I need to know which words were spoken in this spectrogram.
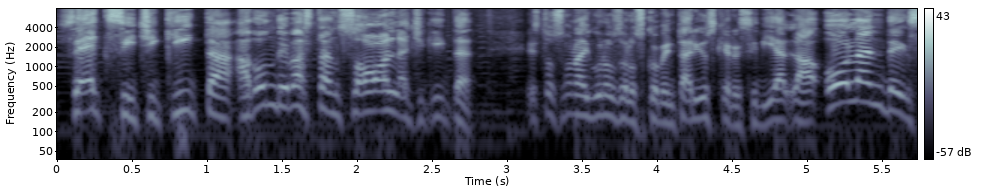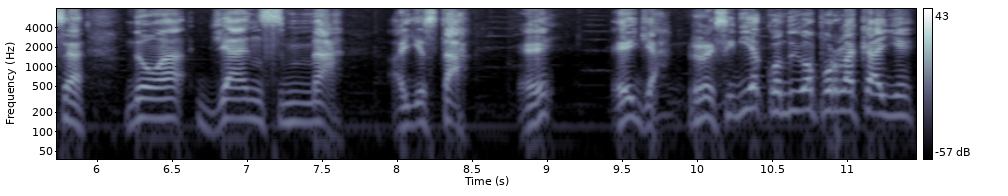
Sexy, chiquita. ¿A dónde vas tan sola, chiquita? Estos son algunos de los comentarios que recibía la holandesa Noah Jansma. Ahí está, ¿eh? Ella recibía cuando iba por la calle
